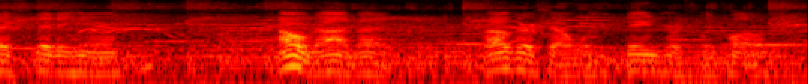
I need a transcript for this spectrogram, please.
Stay steady here. Oh god, that Bowser shell was dangerously close.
